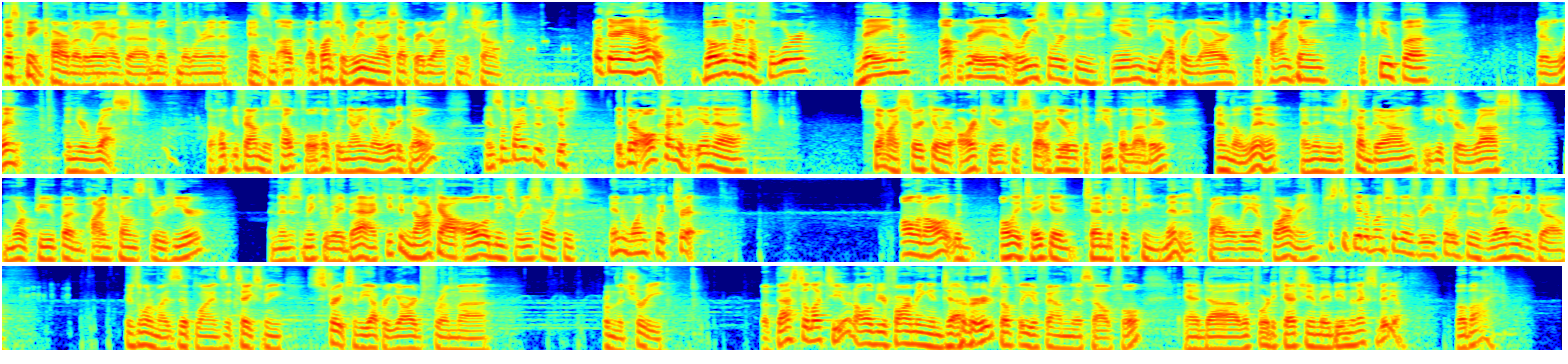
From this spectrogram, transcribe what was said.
This pink car, by the way, has a milk molar in it and some up, a bunch of really nice upgrade rocks in the trunk. But there you have it. Those are the four main upgrade resources in the upper yard. Your pine cones, your pupa, your lint, and your rust. So I hope you found this helpful. Hopefully now you know where to go. And sometimes it's just, they're all kind of in a semicircular arc here. If you start here with the pupa leather, and the lint, and then you just come down, you get your rust, more pupa and pine cones through here, and then just make your way back. You can knock out all of these resources in one quick trip. All in all, it would only take you 10 to 15 minutes probably of farming just to get a bunch of those resources ready to go. Here's one of my zip lines that takes me straight to the upper yard from uh, from the tree. But best of luck to you in all of your farming endeavors. Hopefully you found this helpful. And uh, look forward to catching you maybe in the next video. Bye-bye.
